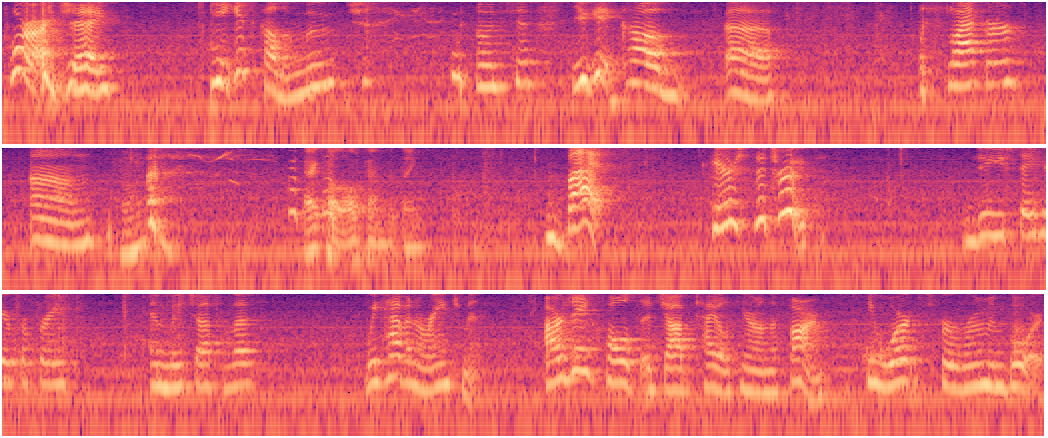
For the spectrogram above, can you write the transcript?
Poor RJ. He gets called a mooch, don't you? You get called uh, a slacker. Um, I call all kinds of things. but here's the truth. Do you stay here for free and mooch off of us? We have an arrangement. RJ holds a job title here on the farm. He works for room and board.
